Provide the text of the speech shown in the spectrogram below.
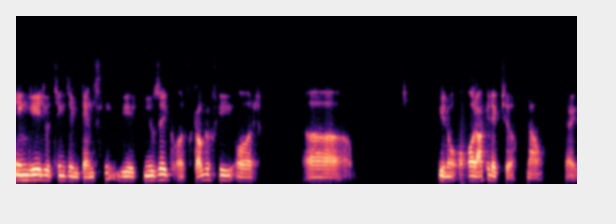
engage with things intensely be it music or photography or uh, you know or architecture now right?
